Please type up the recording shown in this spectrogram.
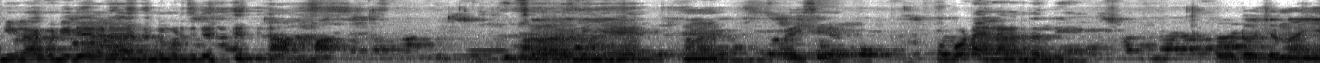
நீ விளாக் பண்ணிட்டே வேணா நான் தின்னு முடிச்சுட்டு. ஆமா. So, நீ ஸ்பைசியா இப்போ போட்டா என்ன நடந்தது போட்டு வச்சிருந்தாங்க.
